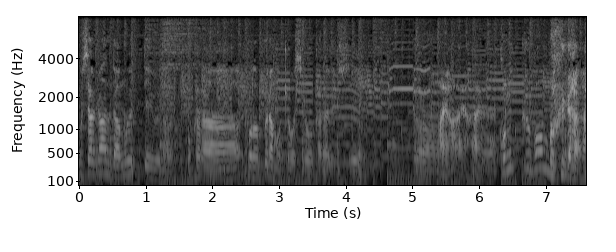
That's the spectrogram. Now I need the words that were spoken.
武者ガンダムっていうのはここからこのプラモ京志郎からですしだから、はいはいはいコミックボンボンが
